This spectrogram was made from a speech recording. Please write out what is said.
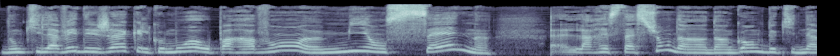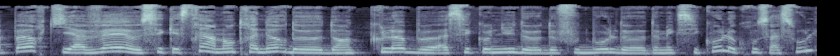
Donc il avait déjà quelques mois auparavant euh, mis en scène l'arrestation d'un gang de kidnappeurs qui avait euh, séquestré un entraîneur d'un club assez connu de, football de, Mexico, le Cruz Azul.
